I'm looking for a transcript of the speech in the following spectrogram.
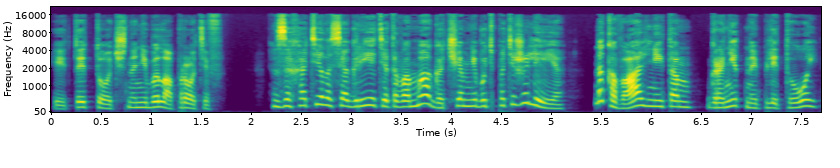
И ты точно не была против. Захотелось огреть этого мага чем-нибудь потяжелее. Наковальней там, гранитной плитой,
